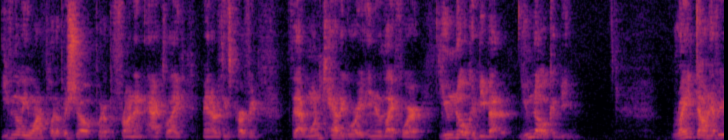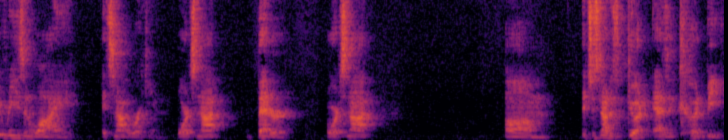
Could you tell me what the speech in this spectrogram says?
even though you want to put up a show, put up a front and act like, man, everything's perfect, that one category in your life where you know could be better. You know it could be. Write down every reason why it's not working, or it's not better, or it's not um it's just not as good as it could be.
